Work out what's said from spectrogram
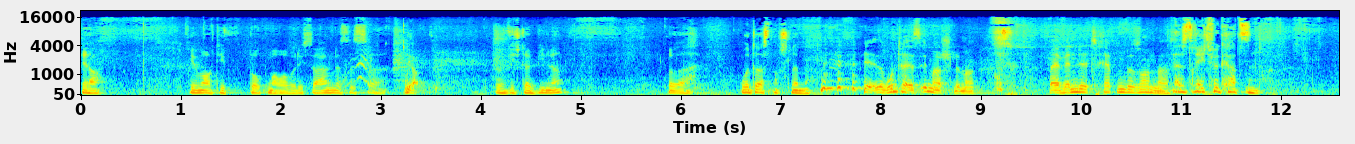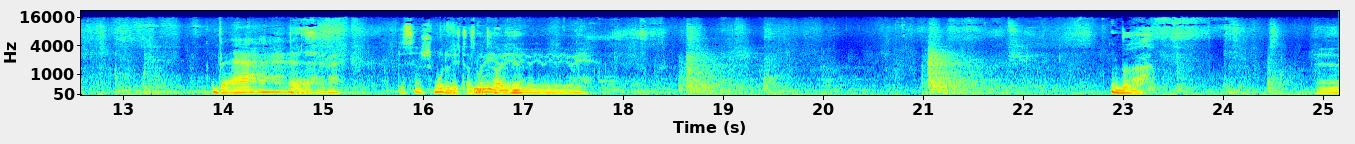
Ja. Gehen wir auf die Burgmauer, würde ich sagen. Das ist äh, Ja. Irgendwie stabiler. Uah. Runter ist noch schlimmer. Runter ist immer schlimmer. Bei Wendeltreppen besonders. Das ist recht für Katzen. Bäh. Bisschen schmuddelig, das Metall hier. Uiuiuiui. Uah. Äh.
